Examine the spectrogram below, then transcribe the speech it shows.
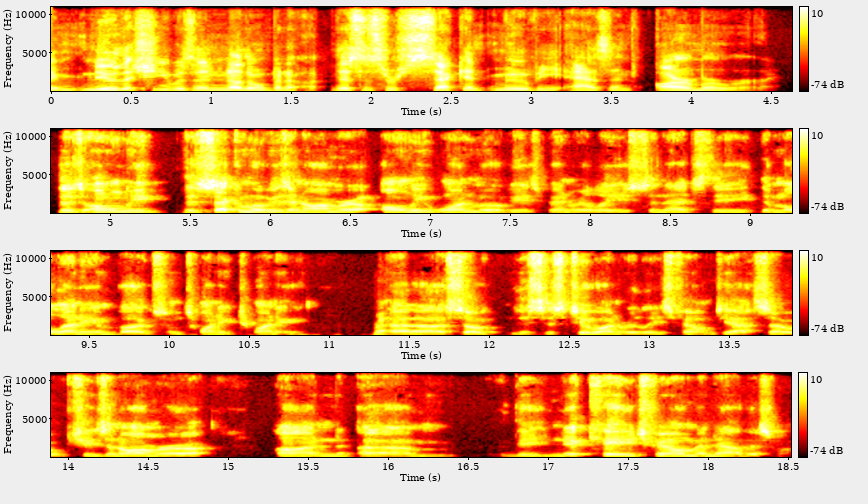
I knew that she was in another one, but uh, this is her second movie as an armorer. There's only the second movie is an armorer. Only one movie has been released, and that's the the Millennium Bugs from 2020. Right. Uh, so this is two unreleased films. Yeah. So she's an armorer on um, the Nick Cage film, and now this one.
